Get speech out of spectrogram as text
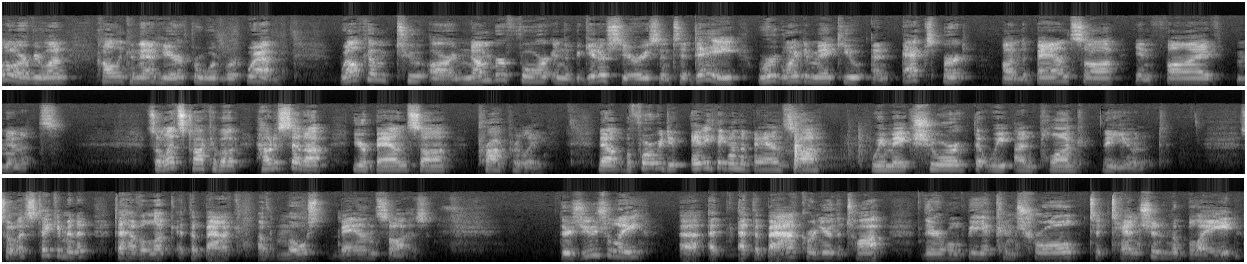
Hello everyone, Colin Knecht here for Woodwork Web. Welcome to our number four in the beginner series and today we're going to make you an expert on the bandsaw in five minutes. So let's talk about how to set up your bandsaw properly. Now before we do anything on the bandsaw, we make sure that we unplug the unit. So let's take a minute to have a look at the back of most bandsaws. There's usually uh, at, at the back or near the top, there will be a control to tension the blade.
